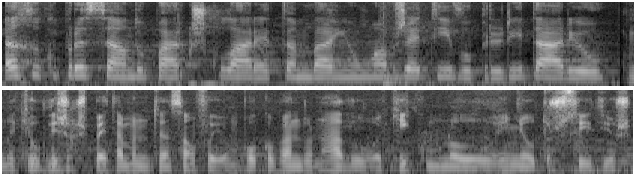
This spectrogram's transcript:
a recuperação do parque escolar é também um objetivo prioritário. Naquilo que diz respeito à manutenção foi um pouco abandonado aqui como no, em outros sítios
